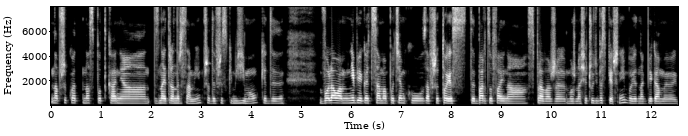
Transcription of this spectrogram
na przykład na spotkania z nightrunnersami, przede wszystkim zimą, kiedy wolałam nie biegać sama po ciemku. Zawsze to jest bardzo fajna sprawa, że można się czuć bezpieczniej, bo jednak biegamy,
